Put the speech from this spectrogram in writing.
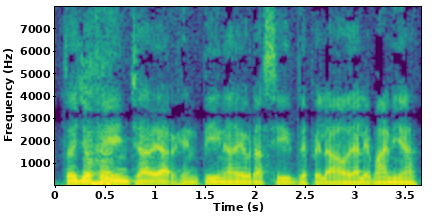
Entonces, yo fui hincha de Argentina, de Brasil, de Pelado, de Alemania,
